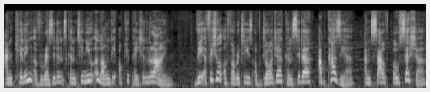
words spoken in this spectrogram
and killing of residents continue along the occupation line. The official authorities of Georgia consider Abkhazia and South Ossetia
